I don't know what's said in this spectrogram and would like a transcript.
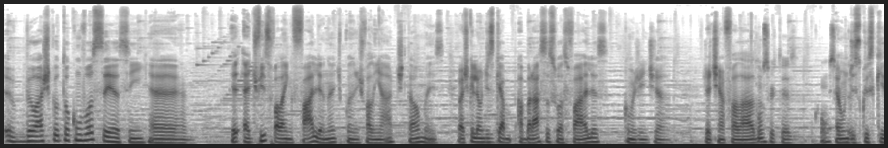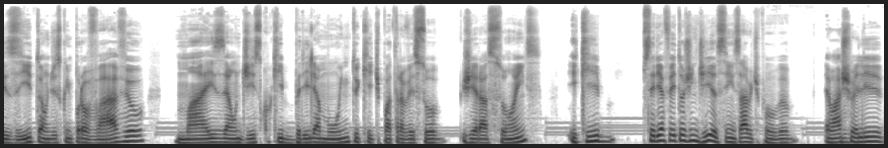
eu, eu, acho que eu tô com você, assim. É, é, é difícil falar em falha, né? Tipo, quando a gente fala em arte e tal, mas eu acho que ele é um disco que abraça suas falhas, como a gente já, já tinha falado. Com certeza. Com certeza. É um disco esquisito, é um disco improvável, mas é um disco que brilha muito e que, tipo, atravessou gerações e que seria feito hoje em dia, assim, sabe? Tipo, eu, eu acho uhum. ele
